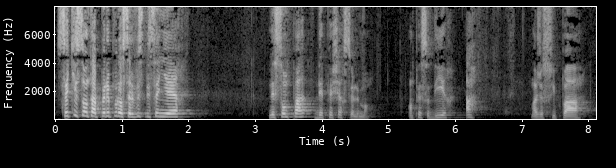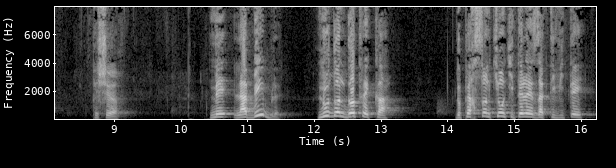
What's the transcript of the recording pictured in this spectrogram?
Ceux qui sont appelés pour le service du Seigneur ne sont pas des pécheurs seulement. On peut se dire, ah, moi je ne suis pas pécheur. Mais la Bible nous donne d'autres cas de personnes qui ont quitté les activités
